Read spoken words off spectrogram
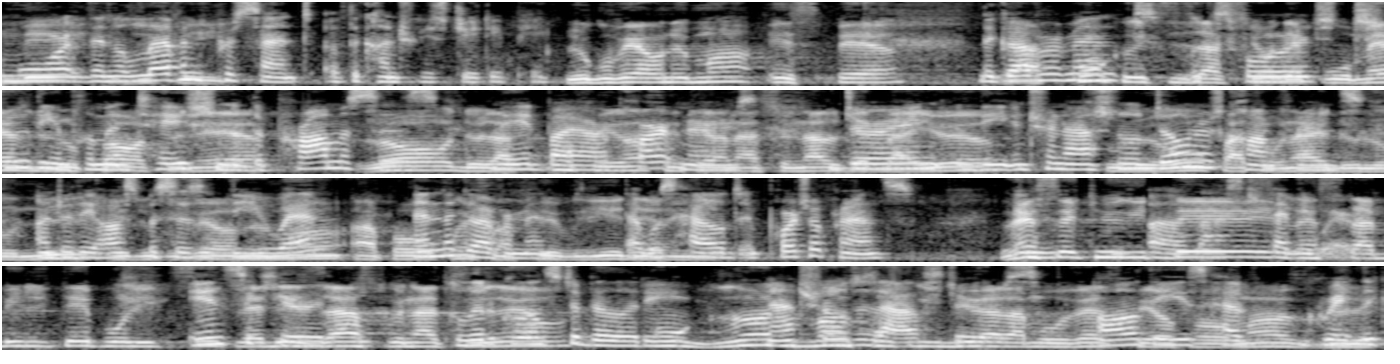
more than 11% of the country's GDP. The government looks forward to the implementation of the promises lors de la made by our partners during the International Donors Conference under the auspices of the UN and the government that was held in Port-au-Prince Mm, L'insécurité, uh, l'instabilité politique, les désastres political naturels instability, ont grandement natural contribué à la disasters, mauvaise all these performance have de greatly l'économie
